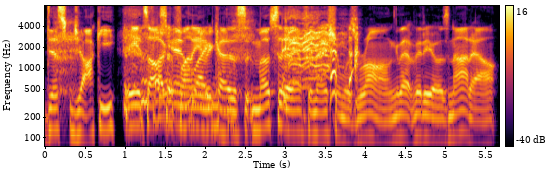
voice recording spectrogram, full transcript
Disc Jockey. It's also Fucking, funny like- because most of the information was wrong. That video is not out,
